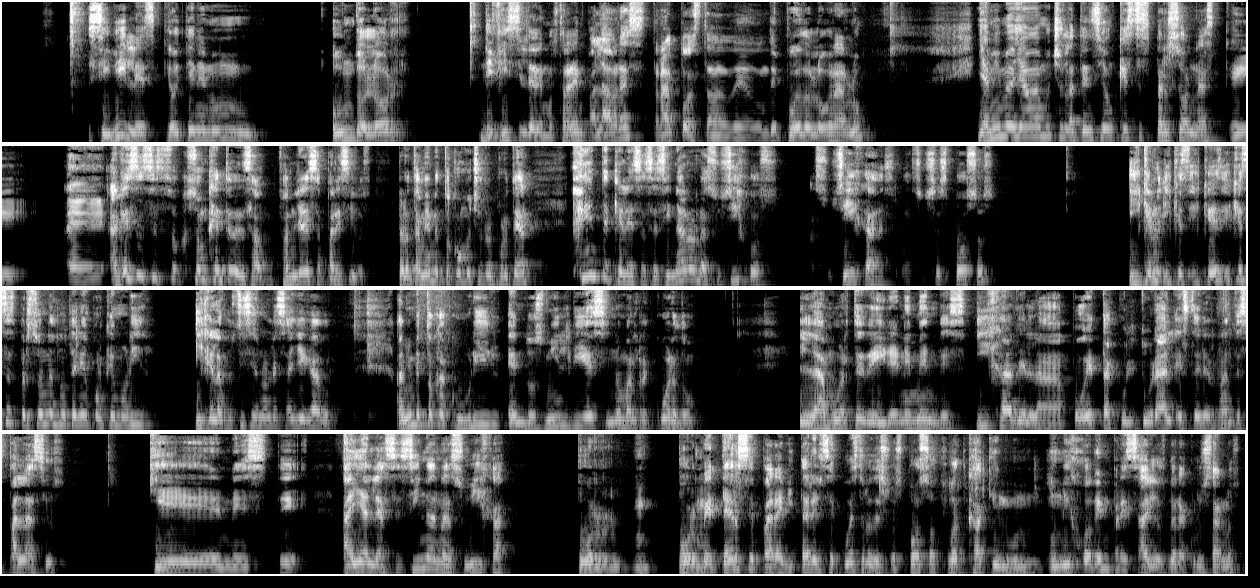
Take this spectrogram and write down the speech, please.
civiles que hoy tienen un, un dolor difícil de demostrar en palabras, trato hasta de donde puedo lograrlo, y a mí me llama mucho la atención que estas personas que eh, a veces son gente de familiares desaparecidos, pero también me tocó mucho reportear gente que les asesinaron a sus hijos, a sus hijas o a sus esposos y que, y que, y que, y que estas personas no tenían por qué morir y que la justicia no les ha llegado. A mí me toca cubrir en 2010, si no mal recuerdo, la muerte de Irene Méndez, hija de la poeta cultural Esther Hernández Palacios, quien este, a ella le asesinan a su hija por, por meterse para evitar el secuestro de su esposo, Fuad Hacking, un, hijo de empresarios veracruzanos,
